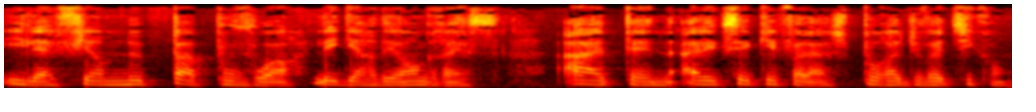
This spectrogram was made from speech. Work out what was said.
il affirme ne pas pouvoir les garder en Grèce. À Athènes, Alexei Kefalas pour Radio Vatican.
